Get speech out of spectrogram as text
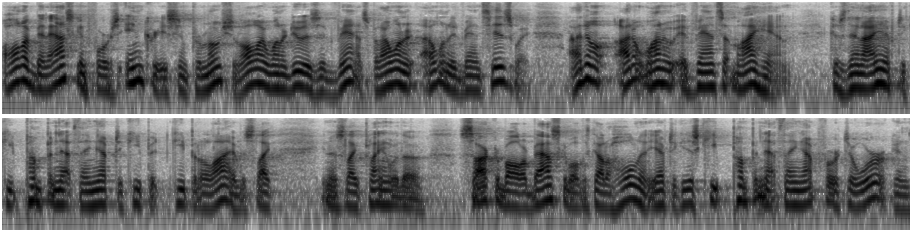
All I've been asking for is increase in promotion. All I want to do is advance, but I want to, I want to advance his way. I don't, I don't want to advance at my hand because then I have to keep pumping that thing up to keep it, keep it alive. It's like, you know, it's like playing with a soccer ball or basketball that's got a hole in it. You have to just keep pumping that thing up for it to work. And,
